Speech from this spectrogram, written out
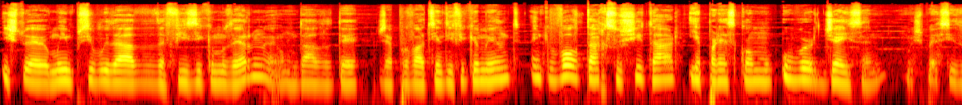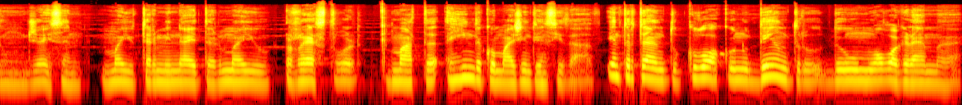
isto é uma impossibilidade da física moderna, um dado até já provado cientificamente, em que volta a ressuscitar e aparece como Uber Jason, uma espécie de um Jason meio Terminator, meio Wrestler, que mata ainda com mais intensidade. Entretanto, colocam-no dentro de um holograma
